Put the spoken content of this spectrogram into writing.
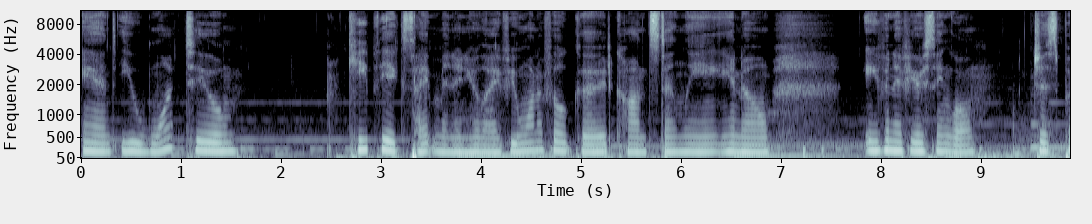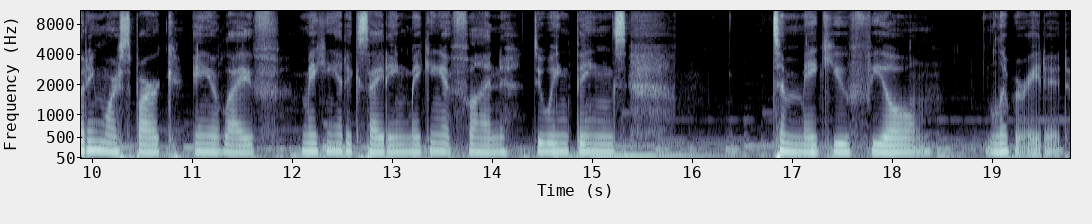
and you want to keep the excitement in your life. You want to feel good constantly, you know even if you're single, just putting more spark in your life, making it exciting, making it fun, doing things to make you feel liberated.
